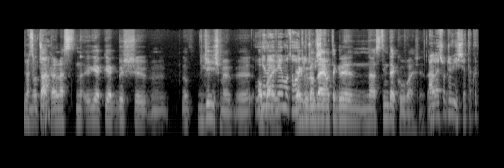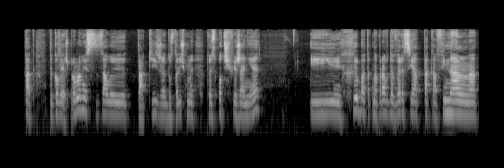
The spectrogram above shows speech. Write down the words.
dla no Switcha. No tak, ale nas, no, jak, jakbyś y, no, widzieliśmy obaj, nie, no ja wiem, o co chodzi, jak wyglądają oczywiście. te gry na Steam Decku właśnie. Tak? Ależ oczywiście, tak, tak, tak. Tylko wiesz, problem jest cały taki, że dostaliśmy, to jest odświeżenie i chyba tak naprawdę wersja taka finalna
